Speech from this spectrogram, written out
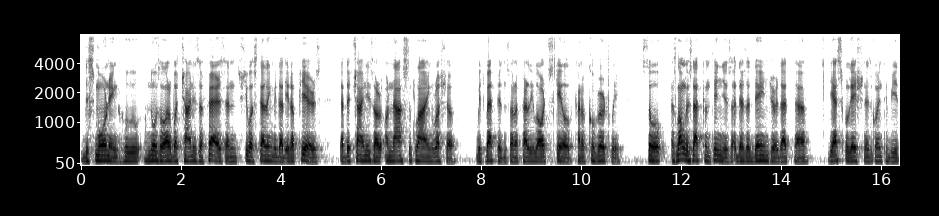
this morning who knows a lot about Chinese affairs, and she was telling me that it appears that the Chinese are, are now supplying Russia with weapons on a fairly large scale, kind of covertly. So as long as that continues, uh, there's a danger that uh, the escalation is going to be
